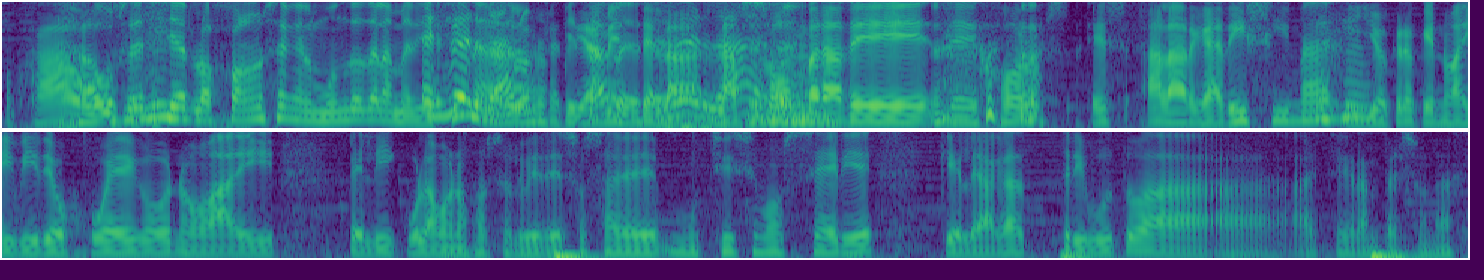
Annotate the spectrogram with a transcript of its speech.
O House. House es Sherlock Holmes en el mundo de la medicina, verdad. de los hospitales. Efectivamente, la, la sombra de, de Holmes es alargadísima y yo creo que no hay videojuego, no hay película. Bueno, José Luis de eso sabe muchísimo serie que le haga tributo a, a- a este gran personaje.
